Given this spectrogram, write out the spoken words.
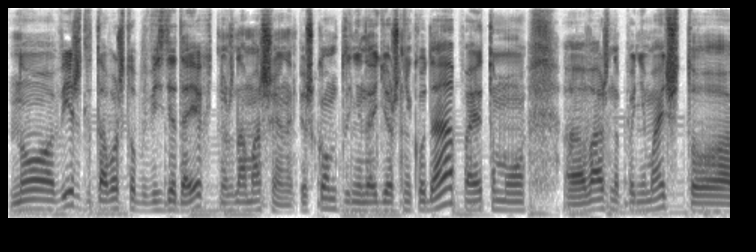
но, видишь, для того, чтобы везде доехать, нужна машина. Пешком ты не дойдешь никуда, поэтому э, важно понимать, что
